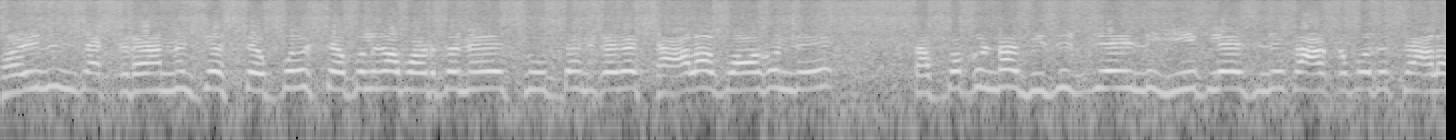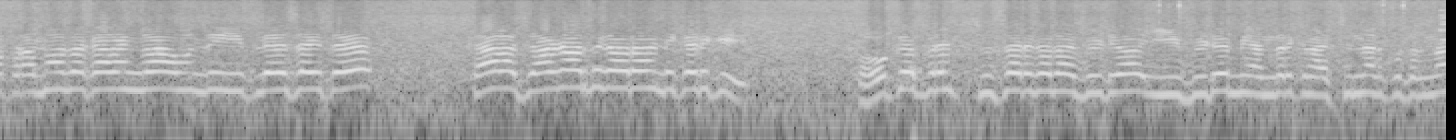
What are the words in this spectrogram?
పైనుంచి అక్కడ నుంచి స్టెప్పులు స్టెప్పులుగా పడుతున్నాయి. చూడడానికి అయితే చాలా బాగుంది. తప్పకుండా విజిట్ చేయండి. ఈ ప్లేస్ని కాకపోతే చాలా ప్రమాదకరంగా ఉంది ఈ ప్లేస్ అయితే. చాలా జాగ్రత్తగా రండి ఇక్కడికి. ఓకే ఫ్రెండ్స్ చూసారు కదా వీడియో. ఈ వీడియో మీ అందరికీ నచ్చింది అనుకుంటున్నా.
